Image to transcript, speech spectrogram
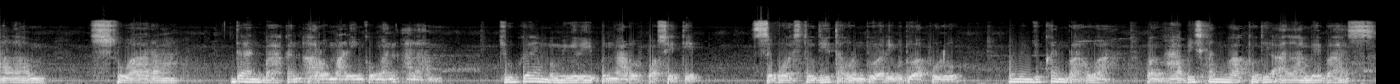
alam, suara, dan bahkan aroma lingkungan alam juga memiliki pengaruh positif. Sebuah studi tahun 2020 menunjukkan bahwa menghabiskan waktu di alam bebas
